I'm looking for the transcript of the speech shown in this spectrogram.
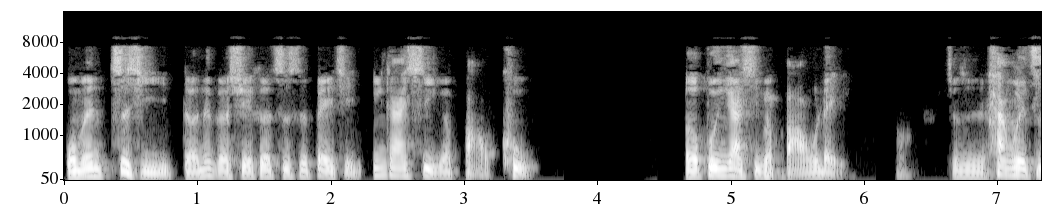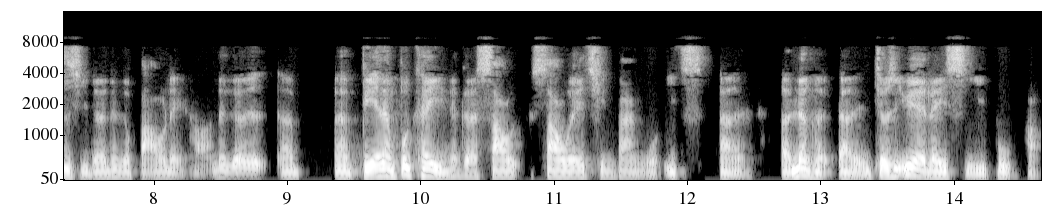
我们自己的那个学科知识背景应该是一个宝库，而不应该是一个堡垒，就是捍卫自己的那个堡垒哈，那个呃呃别人不可以那个稍稍微侵犯我一次呃呃任何呃就是越雷池一步哈。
